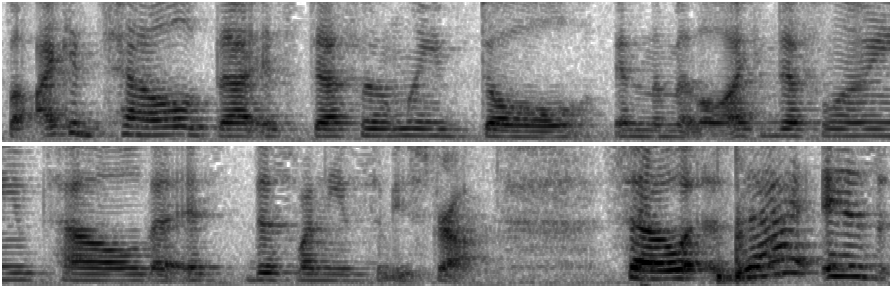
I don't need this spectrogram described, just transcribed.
but I could tell that it's definitely dull in the middle. I can definitely tell that it's this one needs to be stropped. So that is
